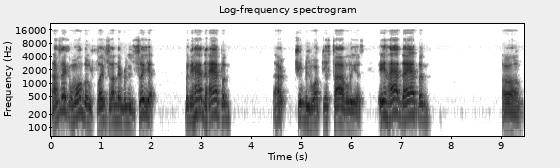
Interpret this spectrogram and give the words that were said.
I think in one of those places I never did see it, but it had to happen. That should be what this title is. It had to happen. Um,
